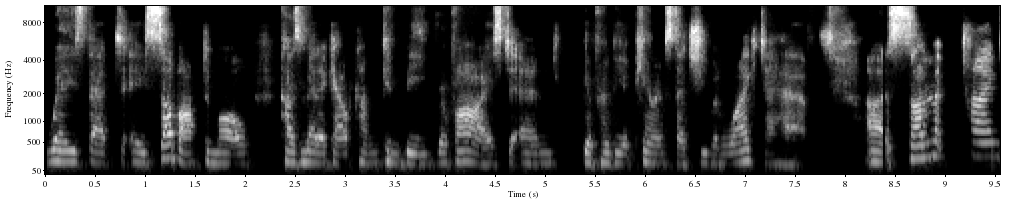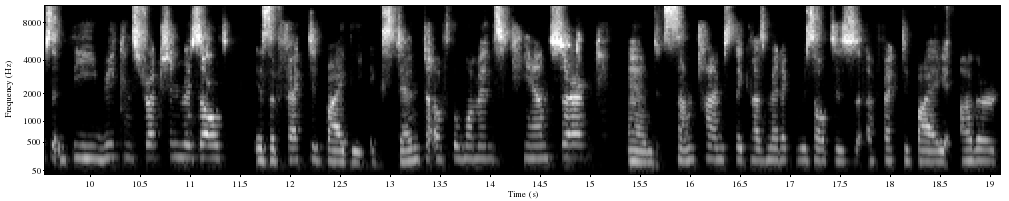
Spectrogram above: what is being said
ways that a suboptimal cosmetic outcome can be revised and give her the appearance that she would like to have. Uh, sometimes the reconstruction result is affected by the extent of the woman's cancer, and sometimes the cosmetic result is affected by other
